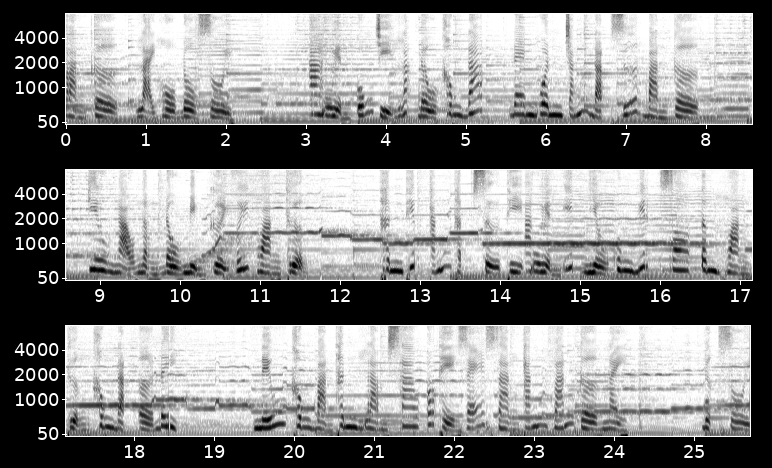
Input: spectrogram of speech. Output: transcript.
bàn cờ, Lại hồ đồ rồi. A huyền cũng chỉ lắc đầu không đáp, Đem quân trắng đặt giữa bàn cờ. Kiêu ngạo ngẩng đầu mỉm cười với hoàng thượng. Thân thiếp thắng thật sự thì A huyền ít nhiều không biết do tâm hoàng thượng không đặt ở đây. Nếu không bản thân làm sao có thể dễ dàng thắng ván cờ này? Được rồi.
